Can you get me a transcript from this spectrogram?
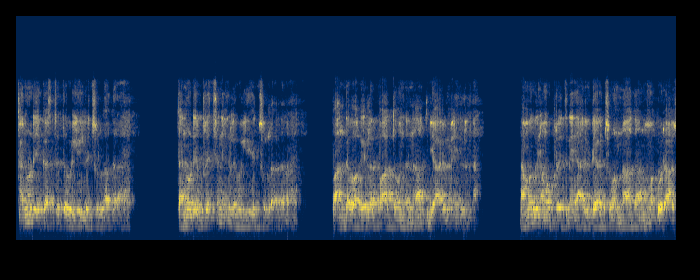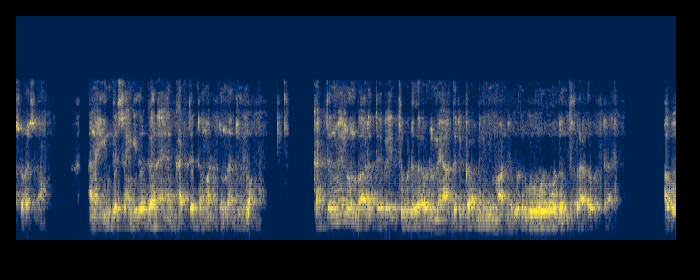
தன்னுடைய கஷ்டத்தை வெளியில சொல்லாதவன். தன்னுடைய பிரச்சனைகளை வெளியே சொல்லாதவன். இப்ப அந்த வகையில பார்த்தோம்னா யாருமே இல்லை. நமக்கு நம்ம பிரச்சனை யாருக்கிட்டையாச்சும் சொன்னாதான் நமக்கு ஒரு ஆசுவாசம். ஆனா இங்க சங்கீதக்காரன் கர்த்தட்ட மட்டும்தான் சொல்லுவான். கர்த்தன் மேல் உன் பாரத்தை வைத்து விடு அவர் உன்னை ஆதரிப்பார். நீதிமான ஒருபோதும் தள்ளாட விட்டார். அப்போ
